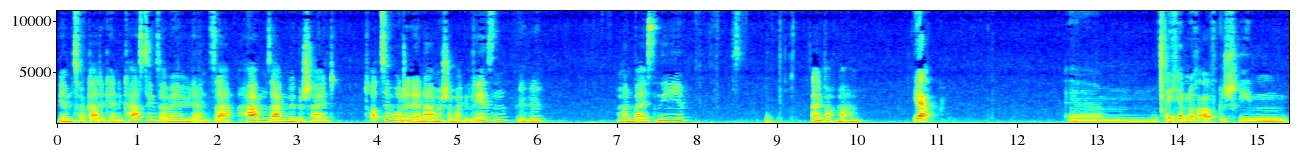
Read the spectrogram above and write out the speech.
wir haben zwar gerade keine Castings, aber wenn wir wieder eins haben, sagen wir Bescheid. Trotzdem wurde der Name schon mal gelesen. Mhm. Man weiß nie. Einfach machen. Ja. Ähm, ich habe noch aufgeschrieben,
